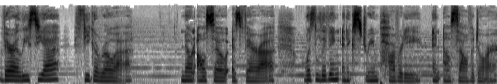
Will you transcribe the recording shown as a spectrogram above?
Veralicia Figueroa, known also as Vera, was living in extreme poverty in El Salvador.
